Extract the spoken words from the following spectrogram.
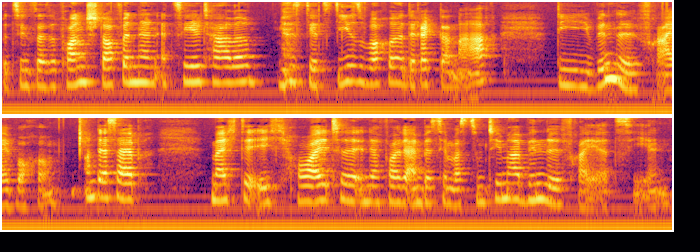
bzw. von Stoffwindeln erzählt habe, ist jetzt diese Woche direkt danach die Windelfreiwoche. Und deshalb möchte ich heute in der Folge ein bisschen was zum Thema Windelfrei erzählen.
